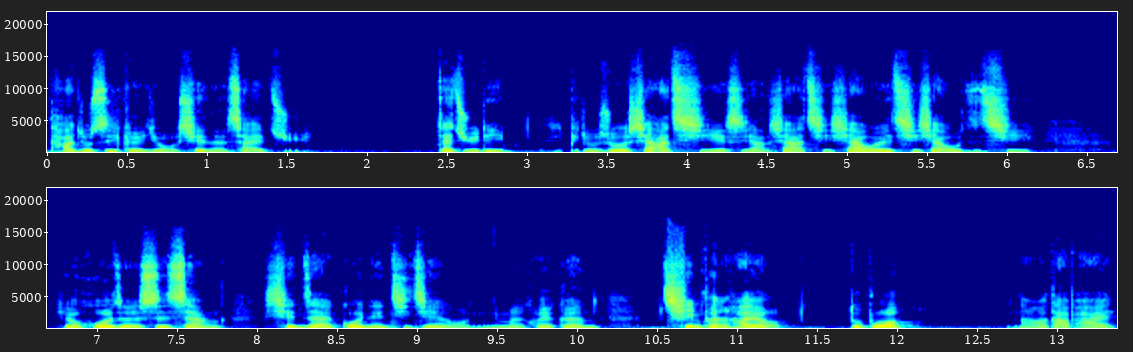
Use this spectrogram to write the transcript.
它就是一个有限的赛局。再举例，比如说下棋也是一样，下棋、下围棋、下五子棋，又或者是像现在过年期间，你们会跟亲朋好友赌博，然后打牌、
